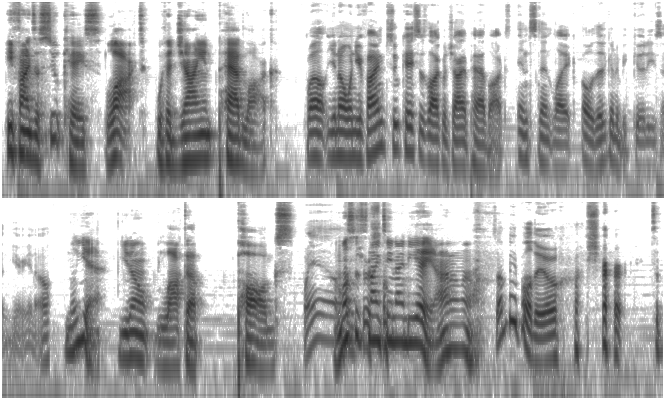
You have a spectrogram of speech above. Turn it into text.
he finds a suitcase locked with a giant padlock. Well, you know, when you find suitcases locked with giant padlocks, instant, like, oh, there's going to be goodies in here, you know? Well, yeah, you don't lock up pogs. Well, Unless I'm it's sure some- 1998. I don't know. Some, people do, I'm sure. It's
